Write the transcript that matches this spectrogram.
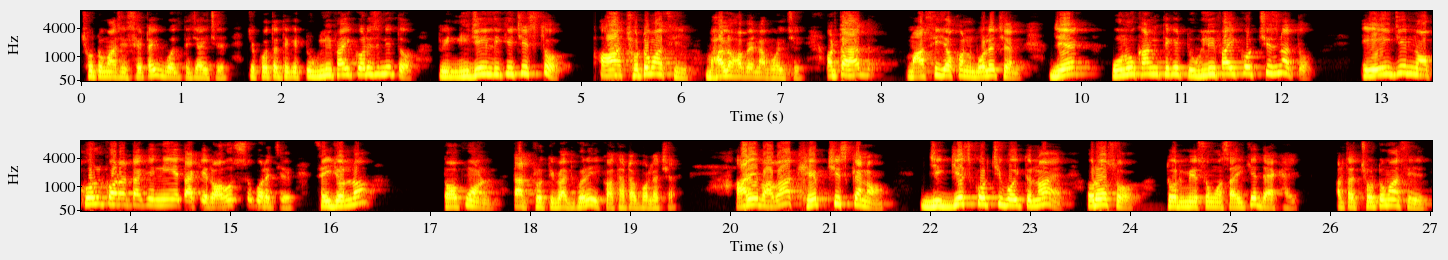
ছোট মাসি সেটাই বলতে চাইছে যে, কোথা থেকে টুগলিফাই করিস নি তো? তুই নিজেই লিখেছিস তো? আ ছোট মাসি, ভালো হবে না বলছে। অর্থাৎ মাসি যখন বলেছেন যে কোনোখান থেকে টুগলিফাই করছিস না তো? এই যে নকল করাটাকে নিয়ে তাকে রহস্য করেছে, সেই জন্য তপন তার প্রতিবাদ করে এই কথাটা বলেছে। আরে বাবা, খেপছিস কেন? জিজ্ঞেস করছি বই তো নয়। রসো, তোর মেসোমশাইকে দেখাই। অর্থাৎ ছোট মাসি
